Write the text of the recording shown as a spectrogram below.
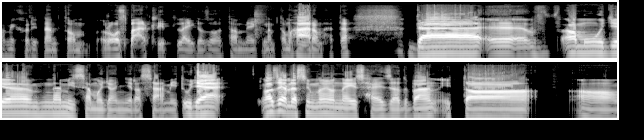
amikor itt nem tudom, Ross Barkley-t leigazoltam még, nem tudom, három hete, de amúgy nem hiszem, hogy annyira számít. Ugye azért leszünk nagyon nehéz helyzetben itt a, a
